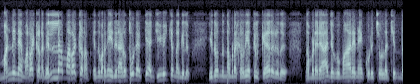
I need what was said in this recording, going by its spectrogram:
മണ്ണിനെ മറക്കണം. എല്ലാം മറക്കണം എന്ന് പറഞ്ഞ ഇതിനകത്തൂടെ ഒക്കെ ജീവിക്കുന്നെങ്കിലും ഇതൊന്നും നമ്മുടെ ഹൃദയത്തിൽ കയറരുത് നമ്മുടെ രാജകുമാരനെ കുറിച്ചുള്ള ചിന്ത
